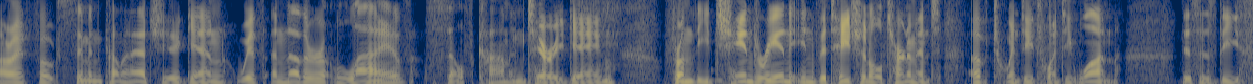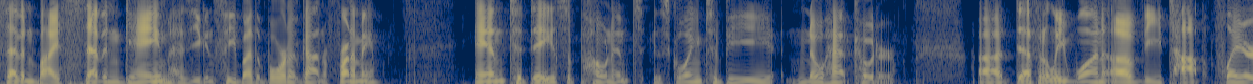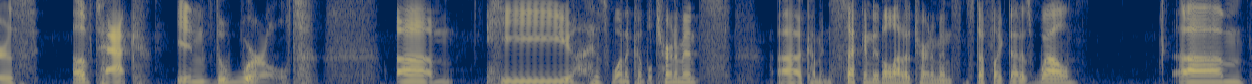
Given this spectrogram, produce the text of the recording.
All right, folks, Simmon coming at you again with another live self commentary game from the Chandrian Invitational Tournament of 2021. This is the 7x7 game, as you can see by the board I've got in front of me. And today's opponent is going to be NohatCoder. Uh, definitely one of the top players of Tak in the world. Um, he has won a couple tournaments, uh, come in second in a lot of tournaments and stuff like that as well. Um,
